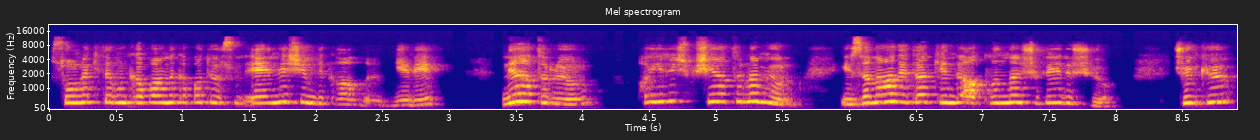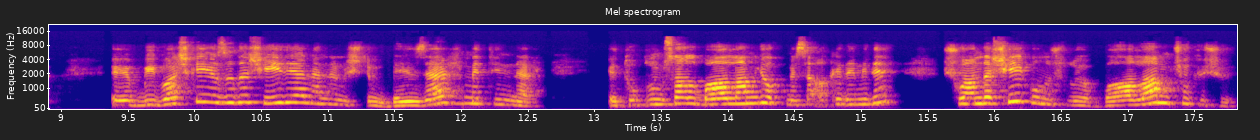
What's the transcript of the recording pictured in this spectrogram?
Sonra kitabın kapağını kapatıyorsun. E ne şimdi kaldı geriye? Ne hatırlıyorum? Hayır hiçbir şey hatırlamıyorum. İnsan adeta kendi aklından şüpheye düşüyor. Çünkü e, bir başka yazıda şeyi değerlendirmiştim. Benzer metinler e, toplumsal bağlam yok. Mesela akademide şu anda şey konuşuluyor. Bağlam çöküşü.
